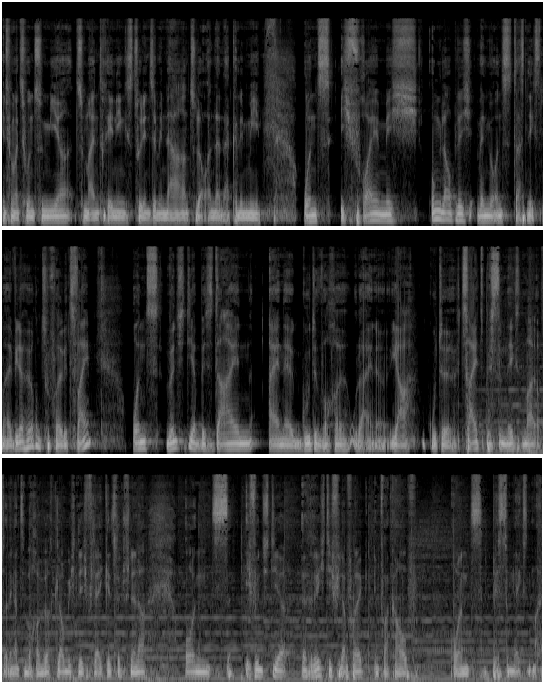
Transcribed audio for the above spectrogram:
Informationen zu mir, zu meinen Trainings, zu den Seminaren, zu der Online-Akademie. Und ich freue mich unglaublich, wenn wir uns das nächste Mal wieder hören zu Folge 2 und wünsche dir bis dahin eine gute Woche oder eine, ja, gute Zeit bis zum nächsten Mal. Ob es eine ganze Woche wird, glaube ich nicht. Vielleicht geht es jetzt schneller. Und ich wünsche dir richtig viel Erfolg im Verkauf und bis zum nächsten Mal.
